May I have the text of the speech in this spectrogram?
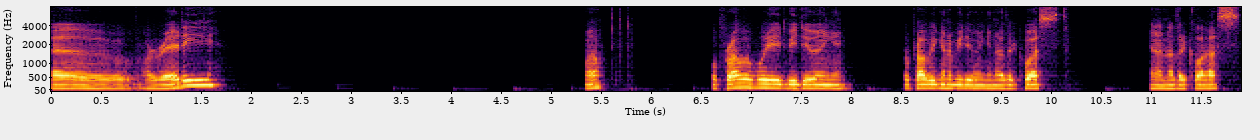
Oh, already? Well, we'll probably be doing, we're probably going to be doing another quest in another class.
